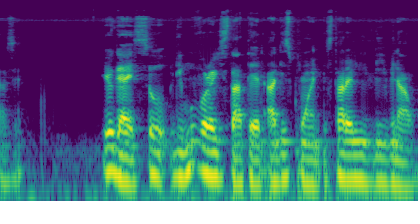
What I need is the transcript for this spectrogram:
that's it you guys so the move already started at this point it started leaving out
